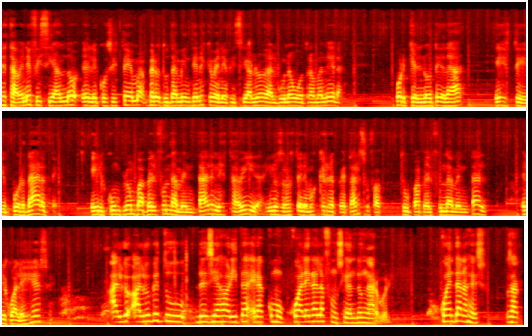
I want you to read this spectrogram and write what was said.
Te está beneficiando el ecosistema, pero tú también tienes que beneficiarlo de alguna u otra manera, porque él no te da este, por darte. Él cumple un papel fundamental en esta vida y nosotros tenemos que respetar su, su papel fundamental, el cual es ese. Algo, algo que tú decías ahorita era como cuál era la función de un árbol. Cuéntanos eso. O sea,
